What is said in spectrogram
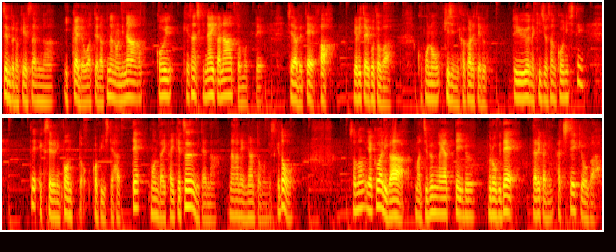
全部の計算が1回で終わって楽なのになこういう計算式ないかなと思って調べてあやりたいことがここの記事に書かれてる。っていうような記事を参考にしてで Excel にポンとコピーして貼って問題解決みたいな流れになると思うんですけどその役割が、まあ、自分がやっているブログで誰かに価値提供が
